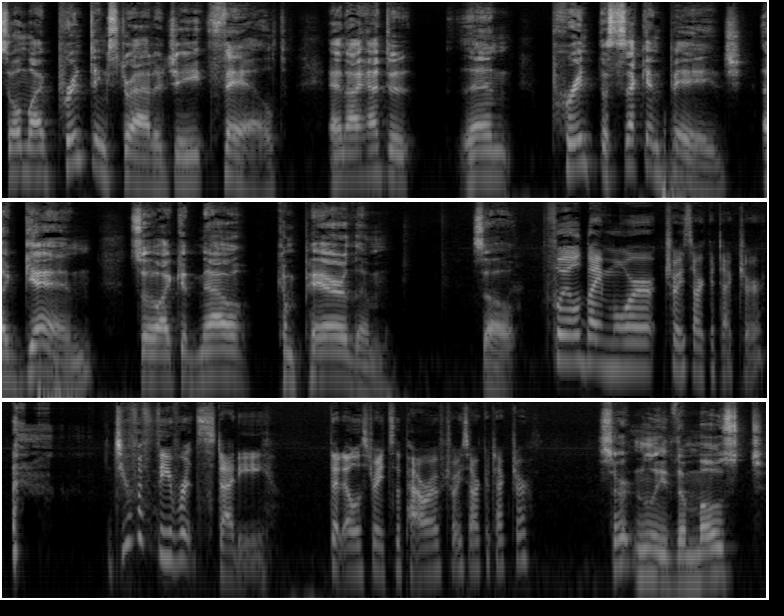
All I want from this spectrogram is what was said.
So my printing strategy failed, and I had to then print the second page again so I could now compare them. So, foiled by more choice architecture. Do you have a favorite study that illustrates the power of choice architecture? Certainly, the most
